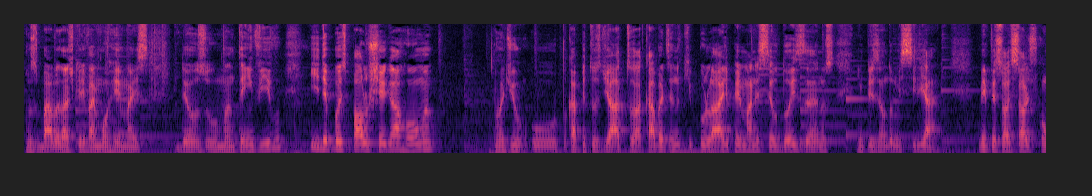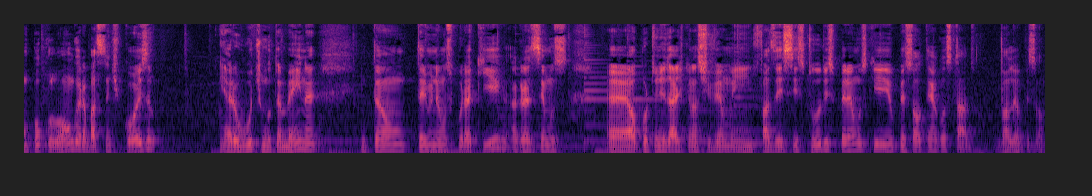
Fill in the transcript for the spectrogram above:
Os bárbaros acham que ele vai morrer, mas Deus o mantém vivo. E depois Paulo chega a Roma, onde o, o, capítulo de Atos acaba dizendo que por lá ele permaneceu dois anos em prisão domiciliar. Bem, pessoal, esse áudio ficou um pouco longo, era bastante coisa. Era o último também, né? Então, terminamos por aqui. Agradecemos é, a oportunidade que nós tivemos em fazer esse estudo e esperamos que o pessoal tenha gostado. Valeu, pessoal.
